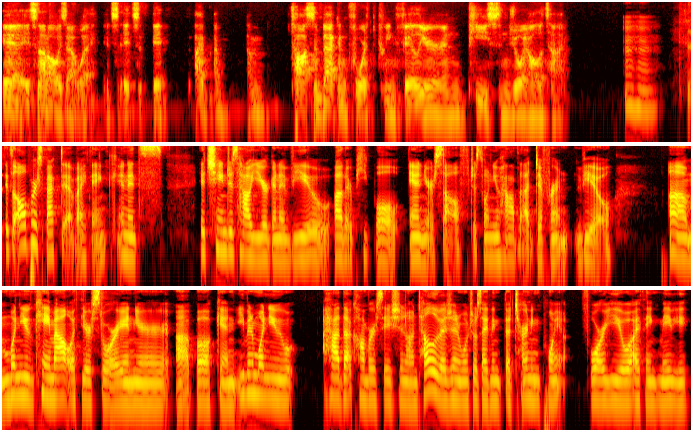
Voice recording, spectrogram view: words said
It's not always that way. It's, it's, it, I, I'm, I'm tossing back and forth between failure and peace and joy all the time. Mm-hmm. It's all perspective, I think. And it's, it changes how you're going to view other people and yourself just when you have that different view. Um, when you came out with your story in your uh, book, and even when you had that conversation on television, which was, I think, the turning point for you. I think maybe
